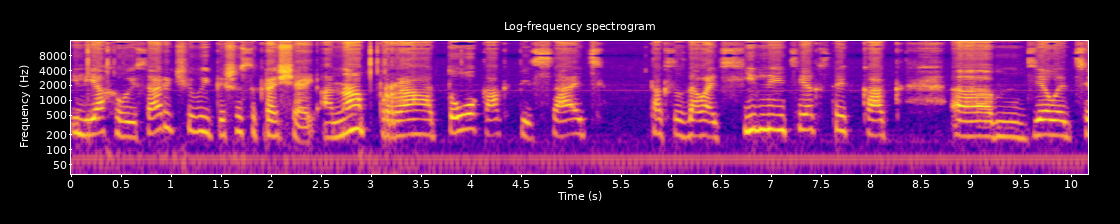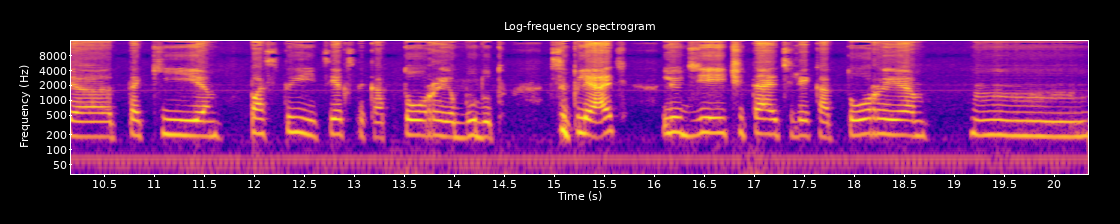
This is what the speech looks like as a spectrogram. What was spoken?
Ильяхова и Сарычевой «Пиши, сокращай». Она про то, как писать, как создавать сильные тексты, как э, делать э, такие посты и тексты, которые будут цеплять людей, читателей, которые э,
